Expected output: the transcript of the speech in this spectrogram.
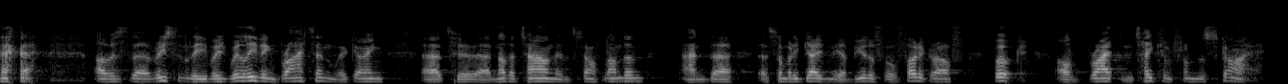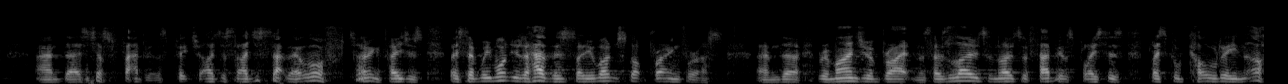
I was uh, recently, we're leaving Brighton. We're going uh, to another town in South London. And uh, somebody gave me a beautiful photograph book of Brighton taken from the sky. And uh, it's just fabulous picture. I just, I just sat there, oof, turning pages. They said, we want you to have this so you won't stop praying for us. And uh, remind you of Brighton. So there's loads and loads of fabulous places. A place called Coldean. Oh,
